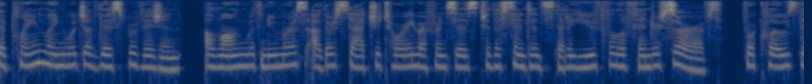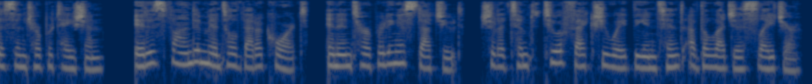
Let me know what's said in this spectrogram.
The plain language of this provision, along with numerous other statutory references to the sentence that a youthful offender serves, foreclose this interpretation. It is fundamental that a court, in interpreting a statute, should attempt to effectuate the intent of the legislature.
